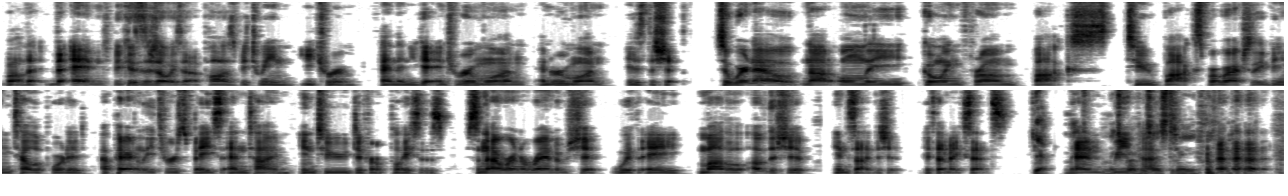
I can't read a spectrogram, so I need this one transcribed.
well, the, the end, because there's always a pause between each room. And then you get into room one, and room one is the ship. So we're now not only going from box to box, but we're actually being teleported apparently through space and time into different places. So now we're in a random ship with a model of the ship inside the ship, if that makes sense. Yeah, makes, And makes we perfect sense to me.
